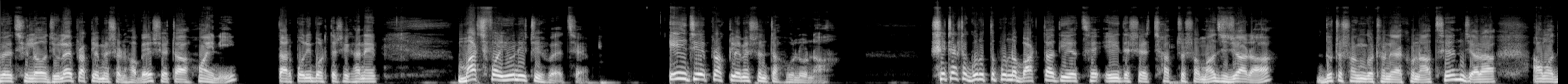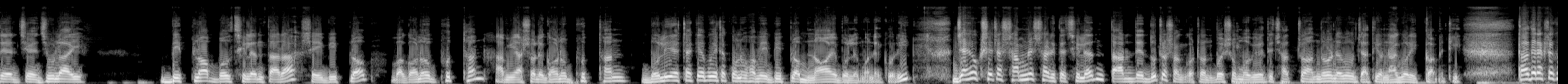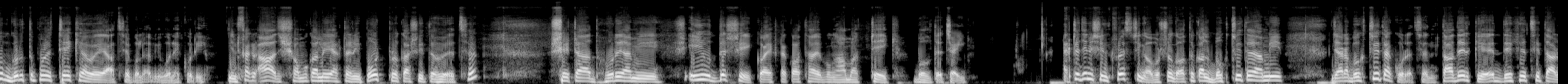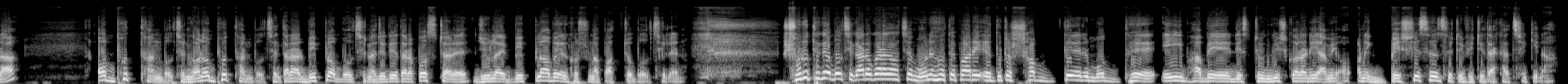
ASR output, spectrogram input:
হয়েছিল, জুলাই প্রক্লেমেশন হবে, সেটা হয়নি। তার পরিবর্তে সেখানে মার্চ ফর ইউনিটি হয়েছে। এই যে প্রক্লেমেশনটা হলো না, সেটা একটা গুরুত্বপূর্ণ বার্তা দিয়েছে এই দেশের ছাত্র সমাজ যারা দুটো সংগঠনে এখন আছেন, যারা আমাদের যে জুলাই বিপ্লব বলছিলেন তারা, সেই বিপ্লব বা গণ অভ্যুত্থান আমি আসলে গণ অভ্যুত্থান বলি এটাকে এবং এটা কোনোভাবেই বিপ্লব নয় বলে মনে করি। যাই হোক, সেটা সামনের সারিতে ছিলেন তাদের দুটো সংগঠন, বৈষম্য বিরোধী ছাত্র আন্দোলন এবং জাতীয় নাগরিক কমিটি। তাদের একটা খুব গুরুত্বপূর্ণ টেক অ্যাওয়ে আছে বলে আমি মনে করি। ইনফ্যাক্ট আজ সমকালে একটা রিপোর্ট প্রকাশিত হয়েছে। সেটা ধরে আমি এই উদ্দেশ্যেই কয়েকটা কথা এবং আমার টেক বলতে চাই। একটা জিনিস ইন্টারেস্টিং অবশ্য, গতকাল বক্তৃতায় আমি, যারা বক্তৃতা করেছেন, তাদেরকে দেখেছি তারা অভ্যুত্থান বলছেন গণ অভ্যুত্থান বলছেন, তারা আর বিপ্লব বলছে না, যদিও তারা পোস্টারে জুলাই বিপ্লবের ঘোষণাপত্র বলছিলেন। শুরু থেকে বলছি, কারও কারও হচ্ছে মনে হতে পারে এ দুটো শব্দের মধ্যে এইভাবে ডিস্টিংগুইশ করা নিয়ে আমি অনেক বেশি সেন্সিটিভিটি দেখাচ্ছি কিনা।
